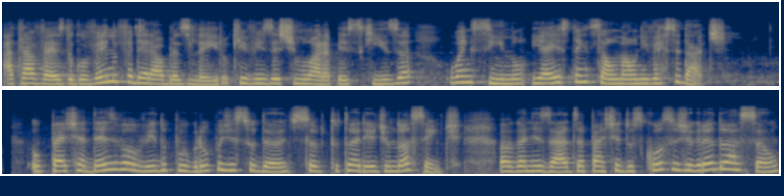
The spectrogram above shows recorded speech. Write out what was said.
através do Governo Federal Brasileiro, que visa estimular a pesquisa, o ensino e a extensão na universidade. O PET é desenvolvido por grupos de estudantes sob tutoria de um docente, organizados a partir dos cursos de graduação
